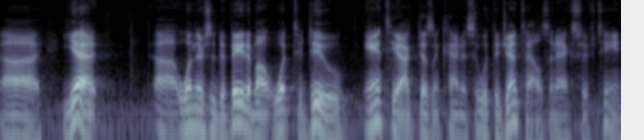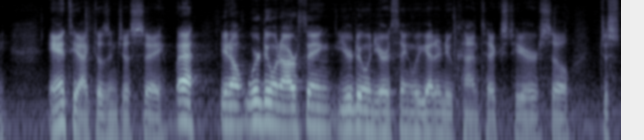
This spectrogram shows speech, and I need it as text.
Uh, yet, uh, when there's a debate about what to do, Antioch doesn't kind of, with the Gentiles in Acts 15, Antioch doesn't just say, eh, you know, we're doing our thing, you're doing your thing, we got a new context here, so just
